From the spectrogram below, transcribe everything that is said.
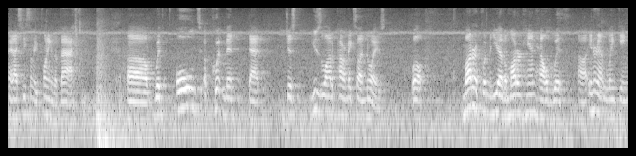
and I see somebody pointing in the back, uh, with old equipment that just uses a lot of power, makes a lot of noise. Well, modern equipment, you have a modern handheld with uh, internet linking.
